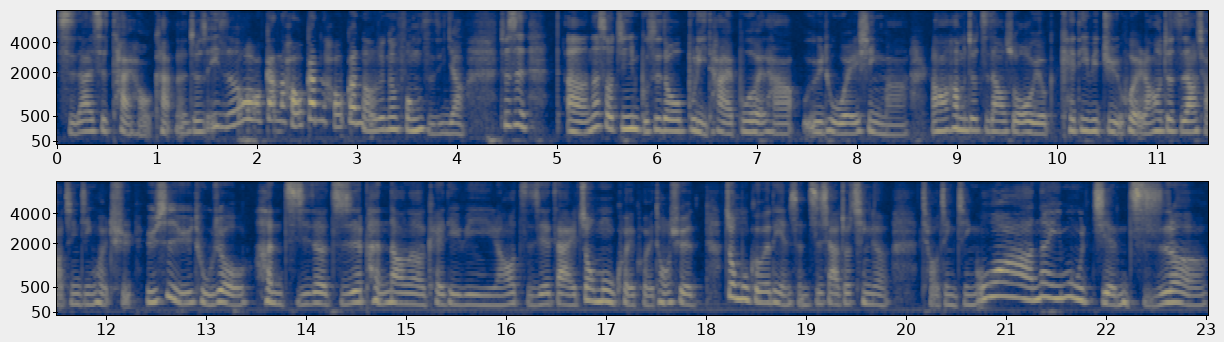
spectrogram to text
实在是太好看了，就是一直哦干得好，干得好，干得好，就跟疯子一样，就是。呃，那时候晶晶不是都不理他，也不回他鱼图微信吗？然后他们就知道说哦有 KTV 聚会，然后就知道乔晶晶会去，于是于图就很急的直接喷到那个 KTV，然后直接在众目睽睽同学众目睽睽的眼神之下就亲了乔晶晶，哇，那一幕简直了。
